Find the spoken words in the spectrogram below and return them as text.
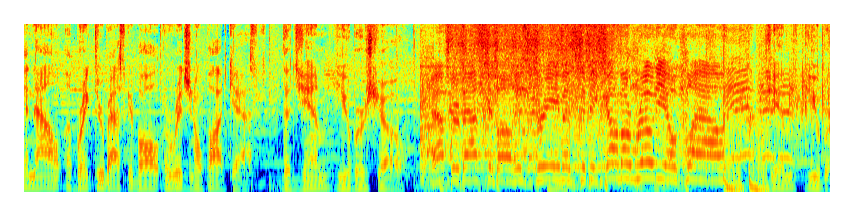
And now, a Breakthrough Basketball original podcast, The Jim Huber Show. After basketball, his dream is to become a rodeo clown. Jim Huber.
